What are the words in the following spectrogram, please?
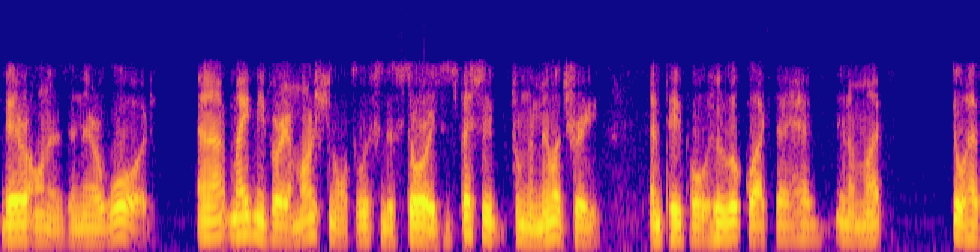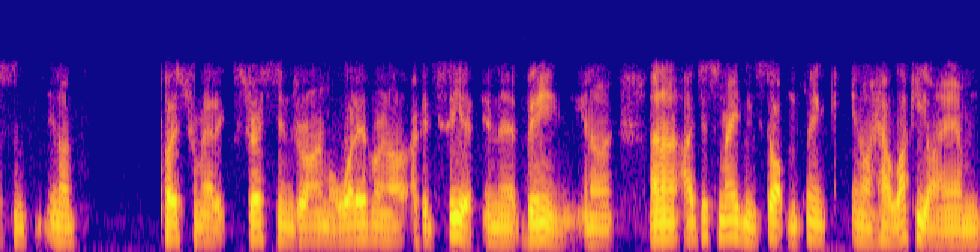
their honors and their award, and it made me very emotional to listen to stories, especially from the military and people who looked like they had, you know, might still have some, you know, post traumatic stress syndrome or whatever, and I, I, could see it in their being, you know. And I, I just made me stop and think, you know, how lucky I am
